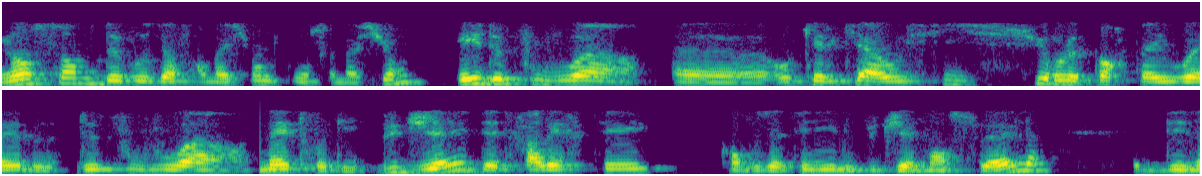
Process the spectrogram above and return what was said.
l'ensemble de vos informations de consommation et de pouvoir, euh, auquel cas aussi sur le portail web, de pouvoir mettre des budgets, d'être alerté quand vous atteignez le budget mensuel, des,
